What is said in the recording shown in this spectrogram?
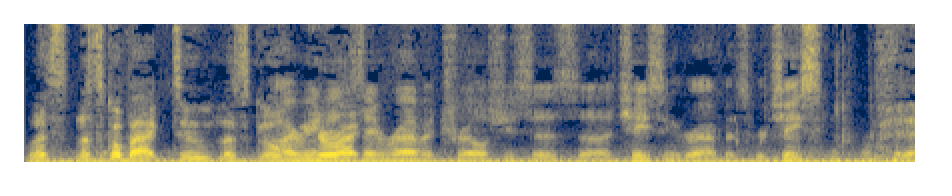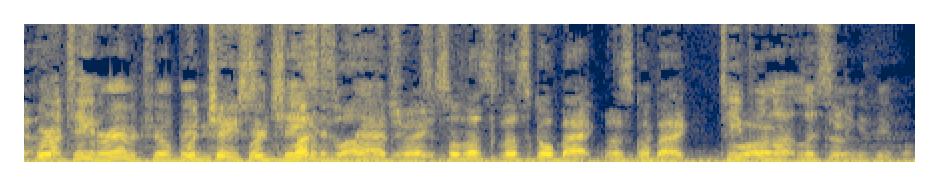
let's let's go back to let's go. Irene you're doesn't right. say rabbit trail. She says uh, chasing rabbits. We're chasing. Yeah. We're not taking a rabbit trail, baby. We're chasing, We're chasing butterflies, rabbits. right? So let's let's go back. Let's go back. To people our- not to- listening to people.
